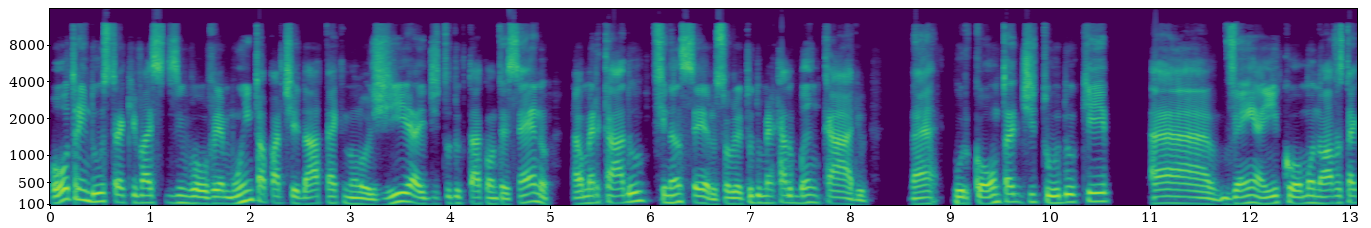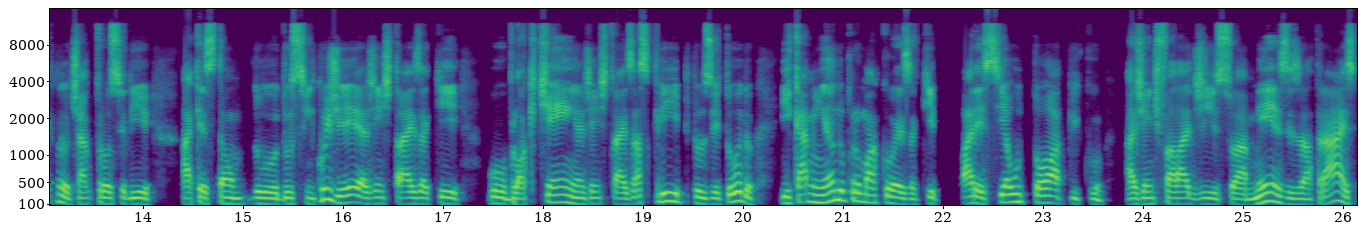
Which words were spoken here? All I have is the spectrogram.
Outra indústria que vai se desenvolver muito a partir da tecnologia e de tudo que está acontecendo é o mercado financeiro, sobretudo o mercado bancário, né? Por conta de tudo que uh, vem aí como novas tecnologias. O Thiago trouxe ali a questão do, do 5G, a gente traz aqui o blockchain, a gente traz as criptos e tudo, e caminhando para uma coisa que parecia utópico a gente falar disso há meses atrás,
